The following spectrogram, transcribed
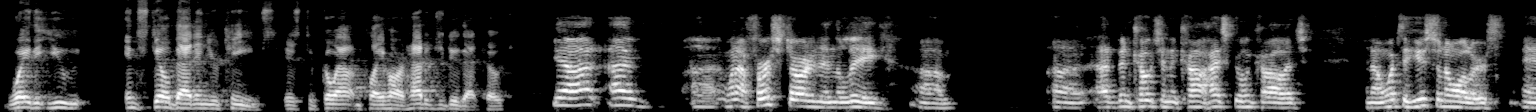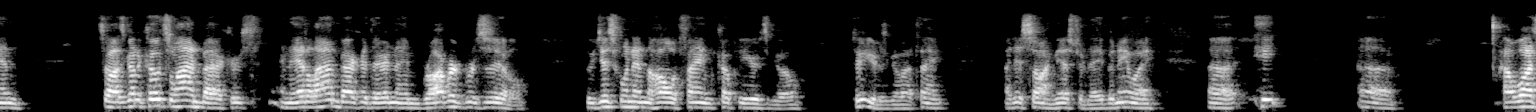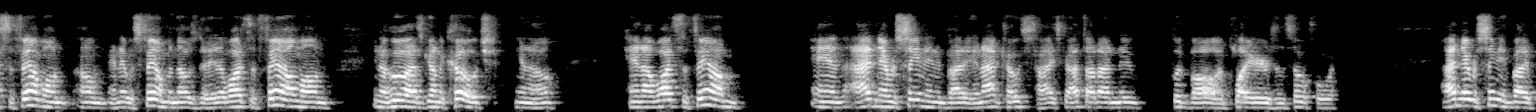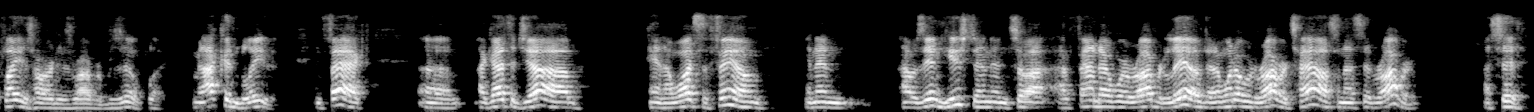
way that you instilled that in your teams is to go out and play hard. How did you do that, Coach? Yeah, I, I uh, when I first started in the league, um, uh, I'd been coaching in high school and college, and I went to Houston Oilers, and so I was going to coach linebackers, and they had a linebacker there named Robert Brazile, who just went in the Hall of Fame a couple years ago, two years ago, I think. I just saw him yesterday, but anyway, uh, he uh, I watched the film on on, and it was film in those days. I watched the film on, you know, who I was going to coach, you know, and I watched the film, and I'd never seen anybody, and I'd coached high school. I thought I knew football and players and so forth. I'd never seen anybody play as hard as Robert Brazile played. I mean, I couldn't believe it. In fact, um, I got the job, and I watched the film, and then I was in Houston, and so I, I, found out where Robert lived, and I went over to Robert's house, and I said, Robert, I said,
